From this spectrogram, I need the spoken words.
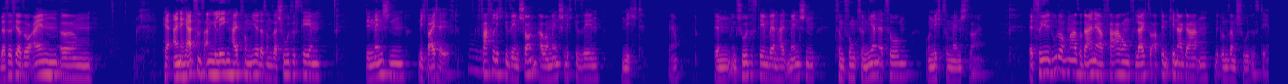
Das ist ja so ein, ähm, eine Herzensangelegenheit von mir, dass unser Schulsystem den Menschen nicht weiterhilft. Fachlich gesehen schon, aber menschlich gesehen nicht. Ja? Denn im Schulsystem werden halt Menschen zum Funktionieren erzogen und nicht zum Menschsein. Erzähl du doch mal so deine Erfahrung, vielleicht so ab dem Kindergarten mit unserem Schulsystem.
